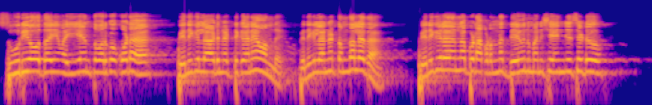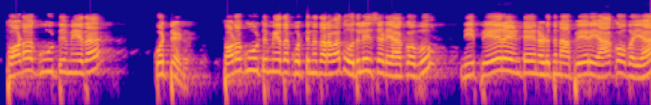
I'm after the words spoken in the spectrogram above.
సూర్యోదయం అయ్యేంత వరకు కూడా పెనుగులాడినట్టుగానే ఉంది. పెనుగులాడినట్టు ఉందా లేదా? పెనుగులాడినప్పుడు అక్కడ ఉన్న దేవుని మనిషి ఏం చేశాడు? తొడగూటు మీద కొట్టాడు. తొడగూటి మీద కొట్టిన తర్వాత వదిలేశాడు యాకోబు. నీ పేరేంటే అని అడుగుతు నా పేరు యాకోబయ్యా?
